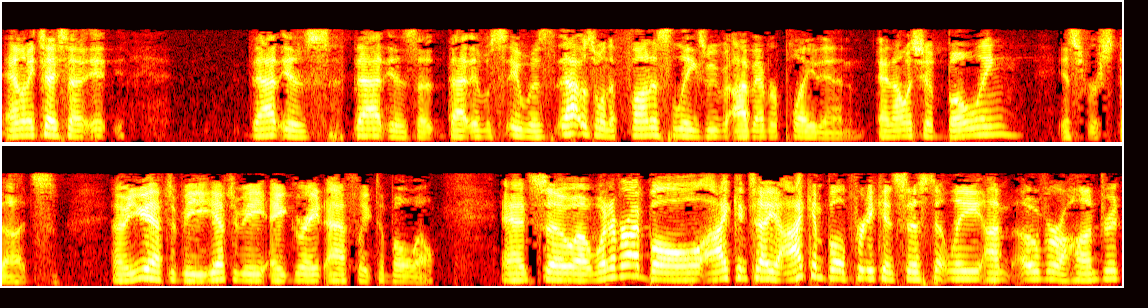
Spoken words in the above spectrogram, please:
and let me tell you something. It, that is that is a, that it was it was that was one of the funnest leagues we've I've ever played in. And I want you to bowling is for studs. I mean, you have to be you have to be a great athlete to bowl well. And so uh, whenever I bowl, I can tell you I can bowl pretty consistently. I'm over a hundred.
